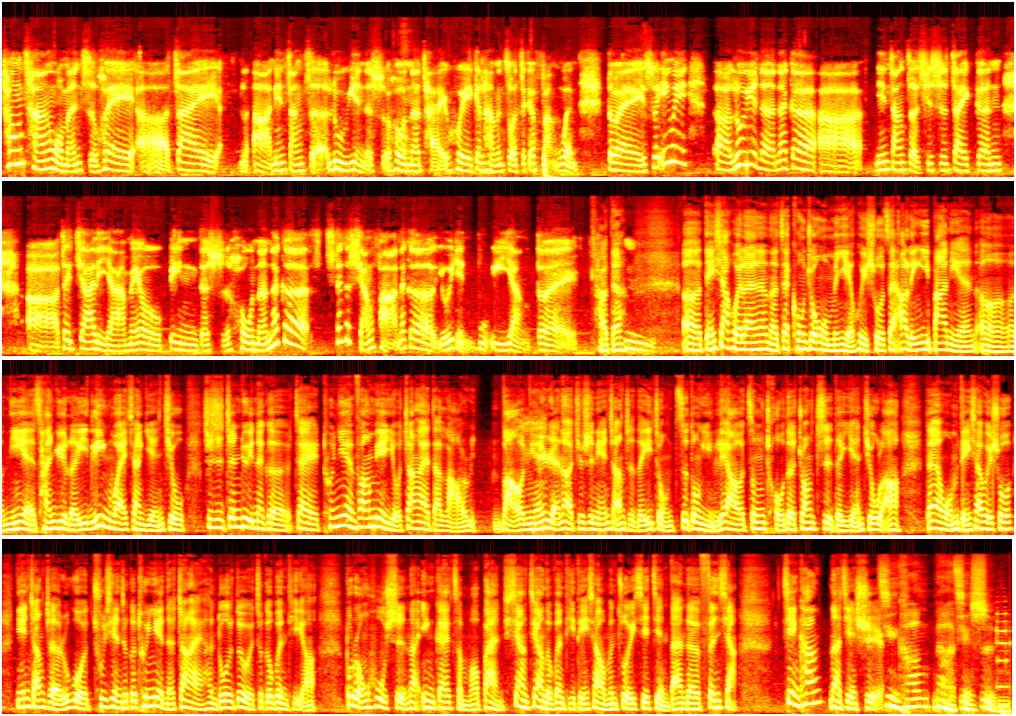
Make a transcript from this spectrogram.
通常我们只会呃在啊年长者入院的时候呢，才会跟他们做这个访问。对，所以因为呃入院的那个啊年长者，其实在跟啊在家里啊没有病的时候呢，那个那个想法那个有一点不一样。对，好的，嗯。呃，等一下回来呢，在空中我们也会说，在二零一八年，呃，你也参与了另外一项研究，就是针对那个在吞咽方面有障碍的老老年人了，就是年长者的一种自动饮料增稠的装置的研究了啊。当然，我们等一下会说，年长者如果出现这个吞咽的障碍，很多都有这个问题啊，不容忽视。那应该怎么办？像这样的问题，等一下我们做一些简单的分享。健康那件事，健康那件事。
